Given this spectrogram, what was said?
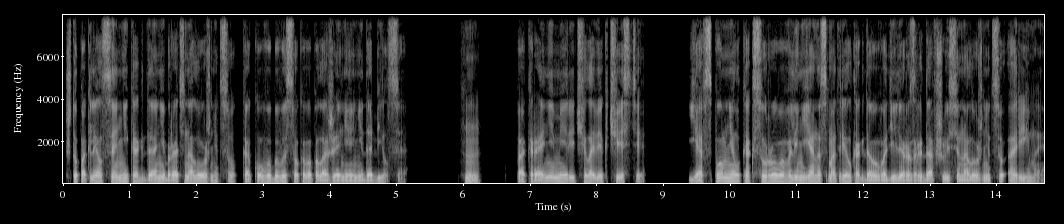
что поклялся никогда не брать наложницу, какого бы высокого положения не добился. Хм, по крайней мере, человек чести. Я вспомнил, как сурово Валиньяна смотрел, когда уводили разрыдавшуюся наложницу Аримы.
